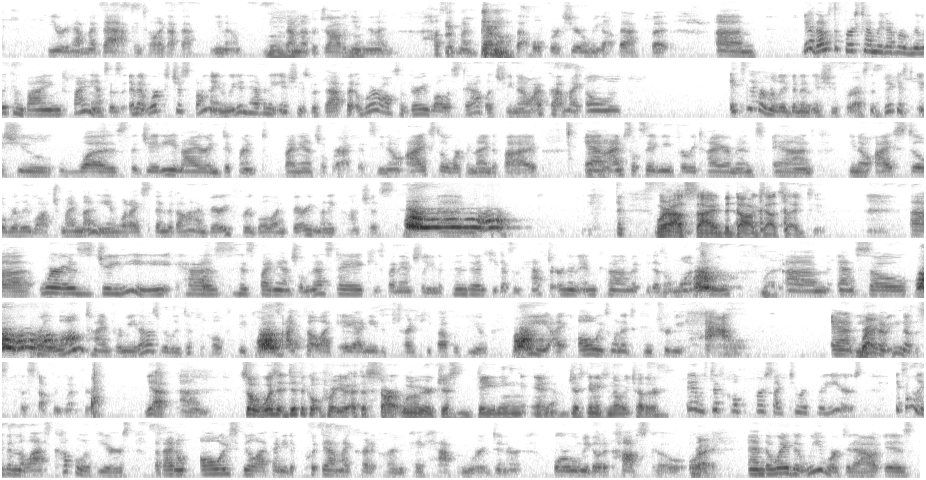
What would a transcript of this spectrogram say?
you were gonna have my back until I got back. You know, Mhm. found another job Mhm. again, and I hustled my butt off that whole first year when we got back. But um, yeah, that was the first time we'd ever really combined finances, and it works just fine. We didn't have any issues with that. But we're also very well established. You know, I've got my own. It's never really been an issue for us. The biggest issue was that JD and I are in different financial brackets. You know, I still work a nine to five, and. I'm still saving for retirement, and you know, I still really watch my money and what I spend it on. I'm very frugal. I'm very money conscious. Um, We're outside. The dog's outside too. Uh, whereas JD has his financial nest egg. He's financially independent. He doesn't have to earn an income if he doesn't want to. Right. Um, and so for a long time for me, that was really difficult because I felt like A, I needed to try to keep up with you. B, I always wanted to contribute half. And you Right. know, you know the, the stuff we went through. Yeah. Um, So was it difficult for you at the start when we were just dating and Yeah. just getting to know each other? it was difficult the first like two or three years. It's only been the last couple of years that I don't always feel like I need to put down my credit card and pay half when we're at dinner or when we go to Costco. Or, Right. And the way that we worked it out is,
